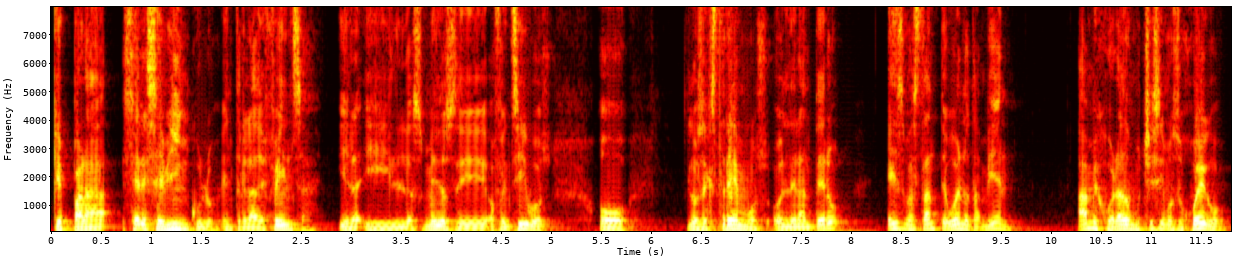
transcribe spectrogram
que para ser ese vínculo entre la defensa y, y los medios de ofensivos o los extremos o el delantero es bastante bueno también. Ha mejorado muchísimo su juego.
